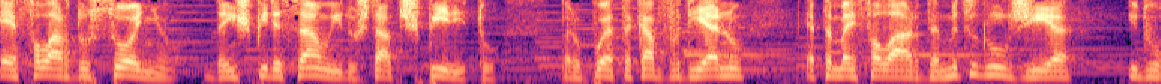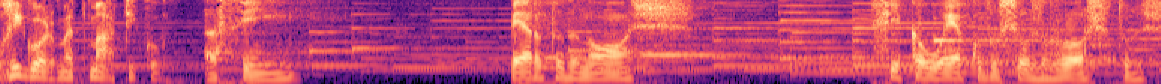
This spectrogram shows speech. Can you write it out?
é falar do sonho, da inspiração e do estado de espírito. Para o poeta cabo-verdiano, é também falar da metodologia e do rigor matemático. Assim, perto de nós, fica o eco dos seus rostos,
